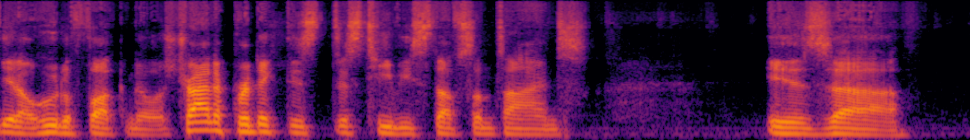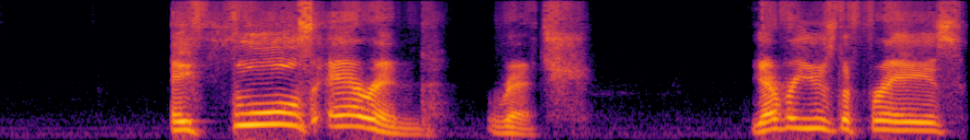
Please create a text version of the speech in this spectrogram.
you know, who the fuck knows? Trying to predict this this TV stuff sometimes is uh a fool's errand, Rich. You ever use the phrase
